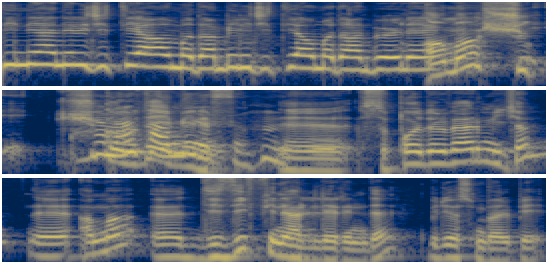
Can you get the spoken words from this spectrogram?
dinleyenleri ciddiye almadan, beni ciddiye almadan böyle Ama şu şu Hemen konuda eminim. sallıyorsun. Ee, spoiler vermeyeceğim Ee, ama e, dizi finallerinde biliyorsun böyle bir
